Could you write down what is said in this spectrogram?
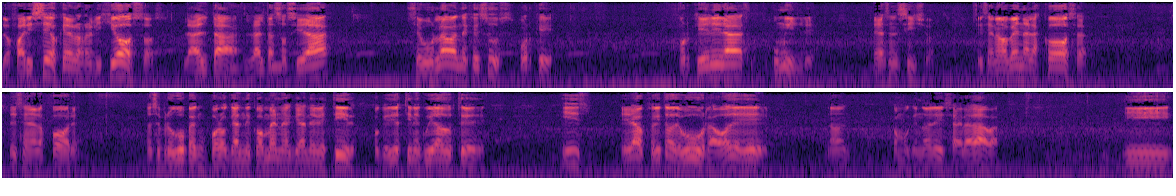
los fariseos, que eran los religiosos, la alta, la alta sociedad, se burlaban de Jesús. ¿Por qué? Porque él era humilde, era sencillo. Decían, no, vendan las cosas, dicen a los pobres. No se preocupen por lo que han de comer lo que han de vestir, porque Dios tiene cuidado de ustedes. Y era objeto de burla o de... ¿no? Como que no les agradaba. Y,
